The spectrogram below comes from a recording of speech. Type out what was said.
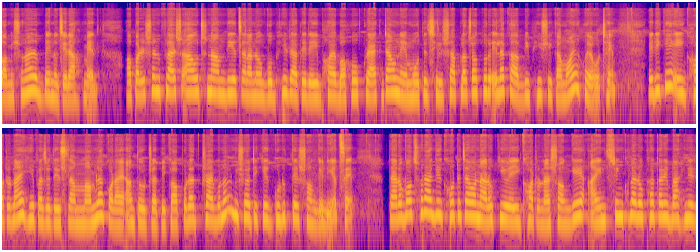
commissioner Benazir Ahmed. Operation flash out নাম দিয়ে চালানো গভীর রাতের এই ভয়াবহ ক্র্যাকডাউনে মতিঝিল শাপলা চত্বর এলাকা বিভীষিকাময় হয়ে ওঠে। এদিকে এই ঘটনায় হেফাজতে ইসলাম মামলা করায় আন্তর্জাতিক অপরাধ ট্রাইব্যুনাল বিষয়টিকে গুরুত্বের সঙ্গে নিয়েছে। তেরো বছর আগে ঘটে যাওয়া নারকীয় এই ঘটনার সঙ্গে আইন শৃঙ্খলা রক্ষাকারী বাহিনীর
